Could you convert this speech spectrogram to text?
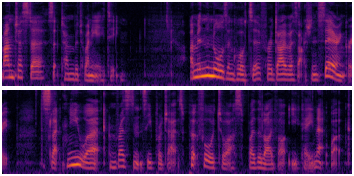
Manchester, September 2018. I'm in the Northern Quarter for a diverse action steering group to select new work and residency projects put forward to us by the Live Art UK network.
